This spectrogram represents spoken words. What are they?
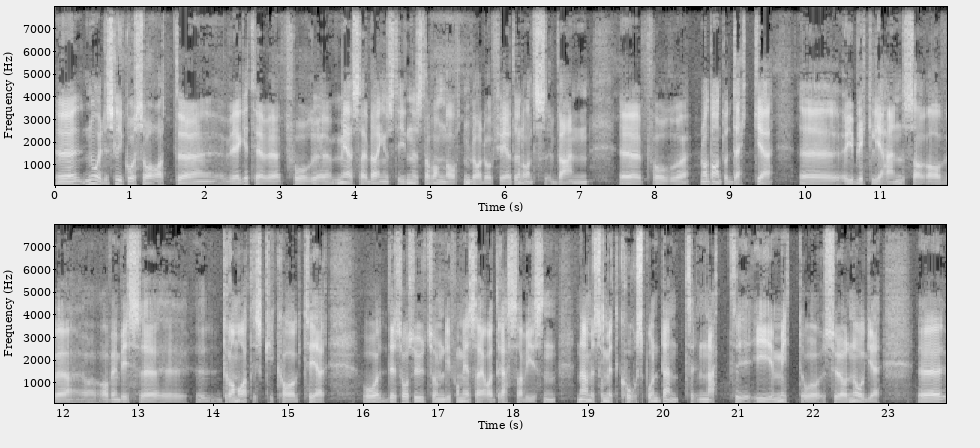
Eh, nå er det slik også at eh, VGTV får eh, med seg Bergens Tidende, Stavanger Aftenblad og Fedrelandsvennen for bl.a. å dekke øyeblikkelige hendelser av, av en viss dramatisk karakter. Og Det så også ut som de får med seg Adresseavisen nærmest som et korrespondentnett i Midt- og Sør-Norge. Eh,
